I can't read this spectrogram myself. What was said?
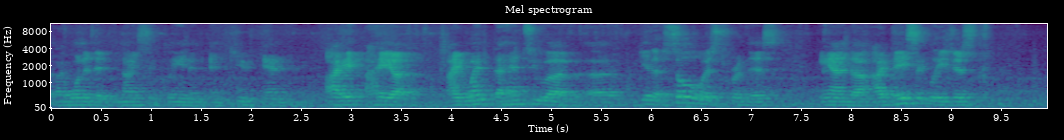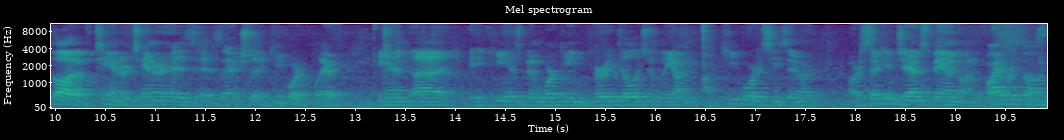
but I wanted it nice and clean and, and cute, and I I uh, I went I had to uh, uh, get a soloist for this, and uh, I basically just thought of Tanner. Tanner has, is actually a keyboard player and uh, he has been working very diligently on, on keyboards. He's in our, our second jazz band on the vibraphone,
